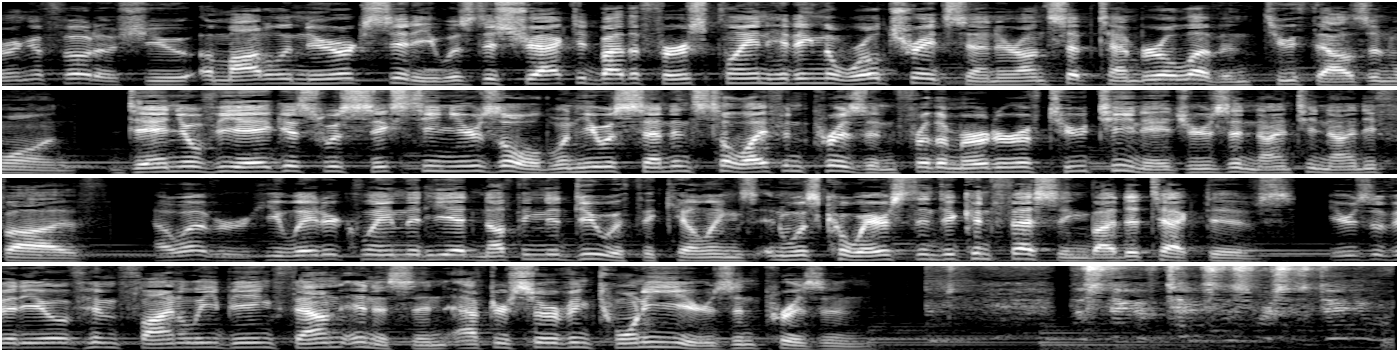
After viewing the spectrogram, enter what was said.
During a photo shoot, a model in New York City was distracted by the first plane hitting the World Trade Center on September 11, 2001. Daniel Villegas was 16 years old when he was sentenced to life in prison for the murder of two teenagers in 1995. However, he later claimed that he had nothing to do with the killings and was coerced into confessing by detectives. Here's a video of him finally being found innocent after serving 20 years in prison. The state of Texas versus Daniel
